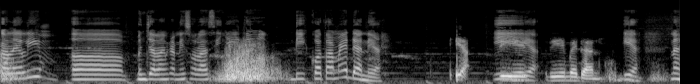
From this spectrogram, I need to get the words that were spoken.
Kaleli uh, menjalankan isolasinya itu di kota Medan ya? Iya, di, iya. di Medan. Iya. Nah,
